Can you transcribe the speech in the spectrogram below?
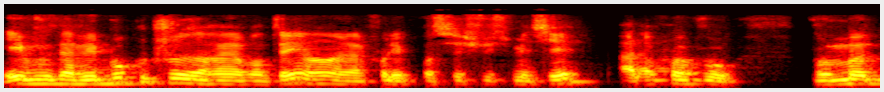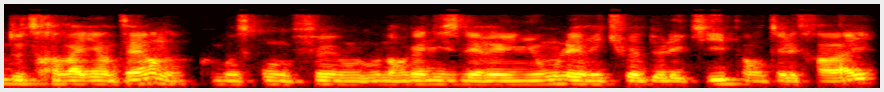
Et vous avez beaucoup de choses à réinventer, hein, à la fois les processus métiers, à la fois vos, vos modes de travail internes, comment est-ce qu'on fait, on organise les réunions, les rituels de l'équipe en télétravail.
